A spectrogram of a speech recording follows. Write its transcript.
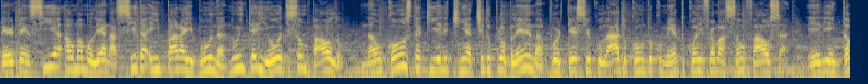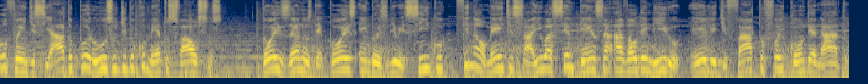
pertencia a uma mulher nascida em Paraibuna, no interior de São Paulo. Não consta que ele tinha tido problema por ter circulado com um documento com informação falsa. Ele então foi indiciado por uso de documentos falsos. Dois anos depois, em 2005, finalmente saiu a sentença a Valdemiro. Ele de fato foi condenado,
